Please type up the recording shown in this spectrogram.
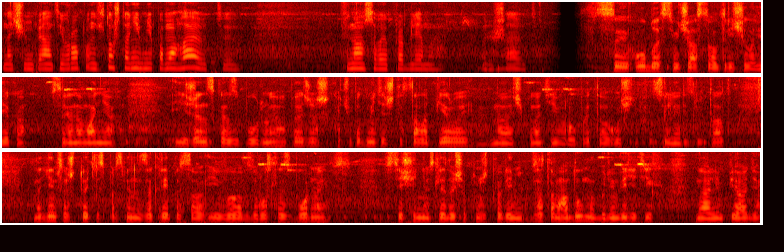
на чемпионат Европы, за то, что они мне помогают, э, финансовые проблемы решают. С области участвовало три человека в соревнованиях. И женская сборная, опять же, хочу подметить, что стала первой на чемпионате Европы. Это очень сильный результат. Надеемся, что эти спортсмены закрепятся и в взрослой сборной с течением следующего промежутка времени. В 2020 году мы будем видеть их на Олимпиаде.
